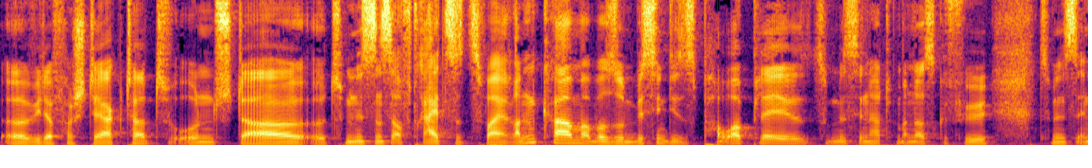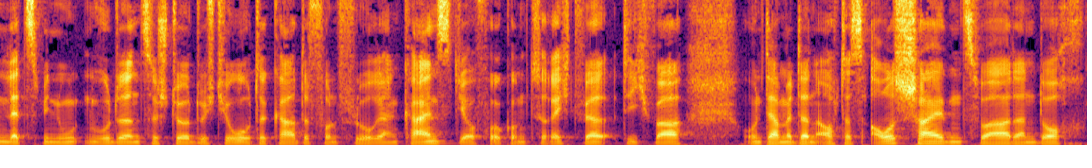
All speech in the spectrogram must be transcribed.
äh, wieder verstärkt hat und da äh, zumindest auf 3 zu 2 rankam, aber so ein bisschen dieses Powerplay, so ein bisschen hatte man das Gefühl, zumindest in den letzten Minuten wurde dann zerstört durch die rote Karte von Florian Kainz, die auch vollkommen zurechtfertig war und damit dann auch das Ausscheiden zwar dann doch,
